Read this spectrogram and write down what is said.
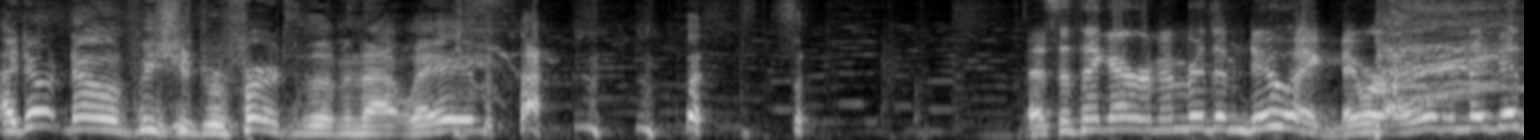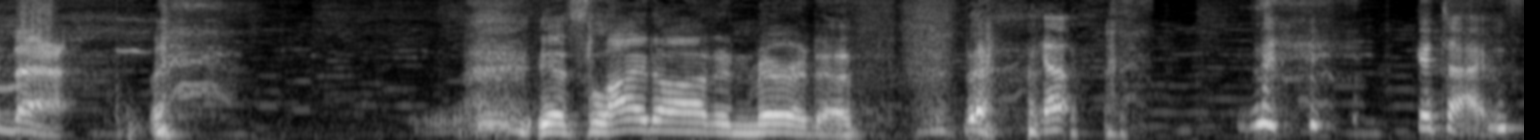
I don't know if we should refer to them in that way. but- That's the thing I remember them doing. They were old and they did that. yes, Lydon and Meredith. Yep. Good times.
